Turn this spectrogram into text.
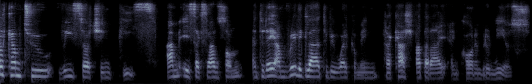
Welcome to Researching Peace. I'm Isak Svensson, and today I'm really glad to be welcoming Prakash Bhattarai and Karen Brounéus.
